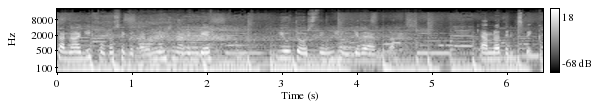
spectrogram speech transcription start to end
ಚೆನ್ನಾಗಿ ಫೋಟೋ ಸಿಗುತ್ತೆ. ಒಂದು ನಿಮಿಷ ನಾನು ನಿಮಗೆ ವ್ಯೂ ತೋರಿಸ್ತೀನಿ ಹೆಂಗಿದೆ ಅಂತ. ಕ್ಯಾಮ್ರಾ ತಿರುಗಿಸ್ಬೇಕು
